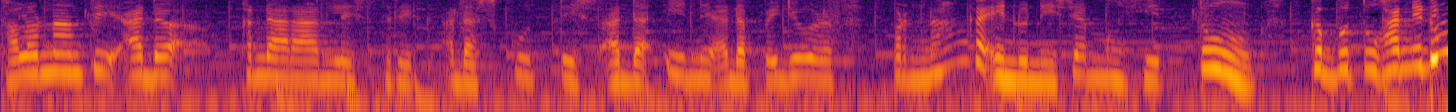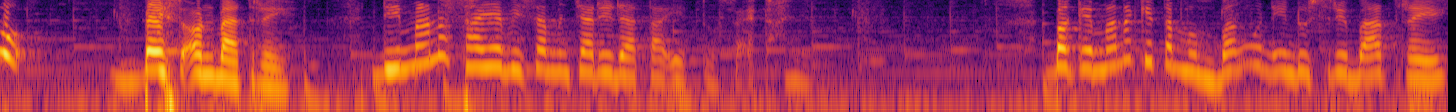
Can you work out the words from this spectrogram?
Kalau nanti ada kendaraan listrik, ada skutis, ada ini, ada PJU, pernah nggak Indonesia menghitung kebutuhannya dulu based on baterai? Di mana saya bisa mencari data itu? Saya tanya. Bagaimana kita membangun industri baterai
